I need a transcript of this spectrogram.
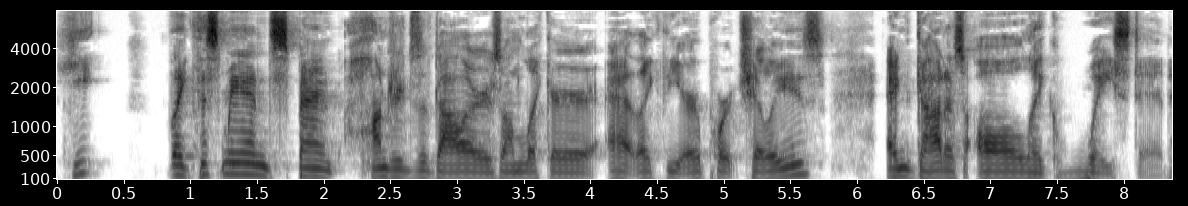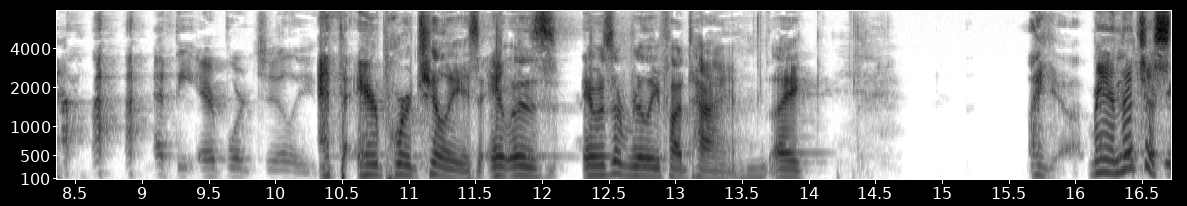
he like this man spent hundreds of dollars on liquor at like the airport Chili's and got us all like wasted. At the airport Chili's. At the airport Chili's, it was it was a really fun time. Like like man, that just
